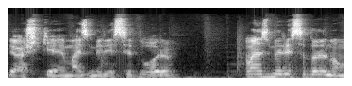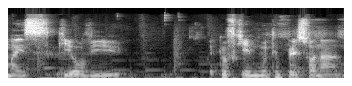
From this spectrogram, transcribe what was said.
eu acho que é mais merecedora. Não mais merecedora não, mas que eu vi que eu fiquei muito impressionado.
